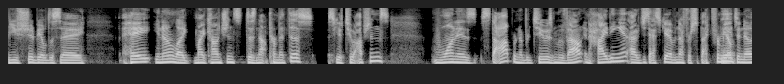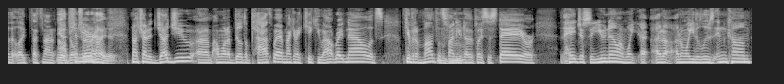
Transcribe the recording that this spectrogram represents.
you should be able to say, hey, you know, like my conscience does not permit this. So you have two options. One is stop, or number two is move out. And hiding it, I would just ask you to have enough respect for me Yep. to know that like that's not an yeah, option don't try here. to hide it. I'm not trying to judge you. Um, I want to build a pathway. I'm not going to kick you out right now. Let's give it a month. Let's find you Mhm. another place to stay. Or hey, just so you know, I want I, I don't I don't want you to lose income.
